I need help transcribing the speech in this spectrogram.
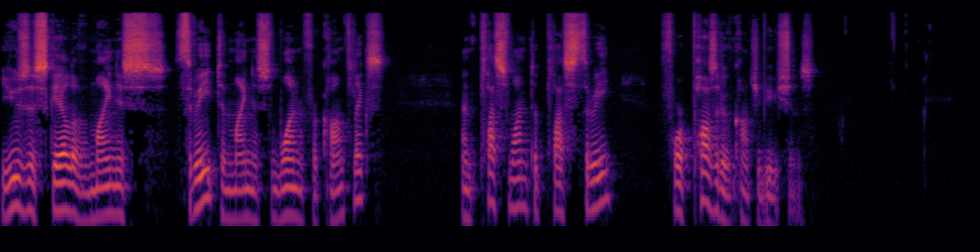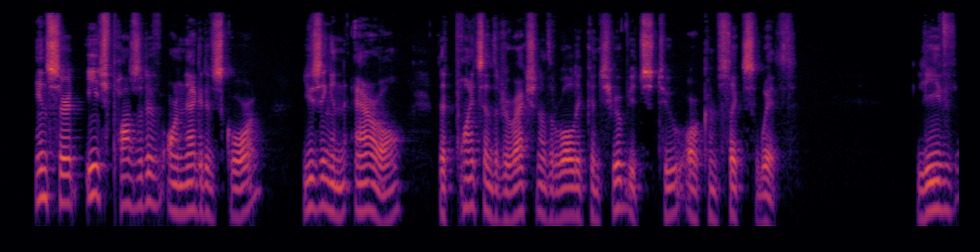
Use a scale of minus 3 to minus 1 for conflicts and plus 1 to plus 3 for positive contributions. Insert each positive or negative score using an arrow that points in the direction of the role it contributes to or conflicts with. Leave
